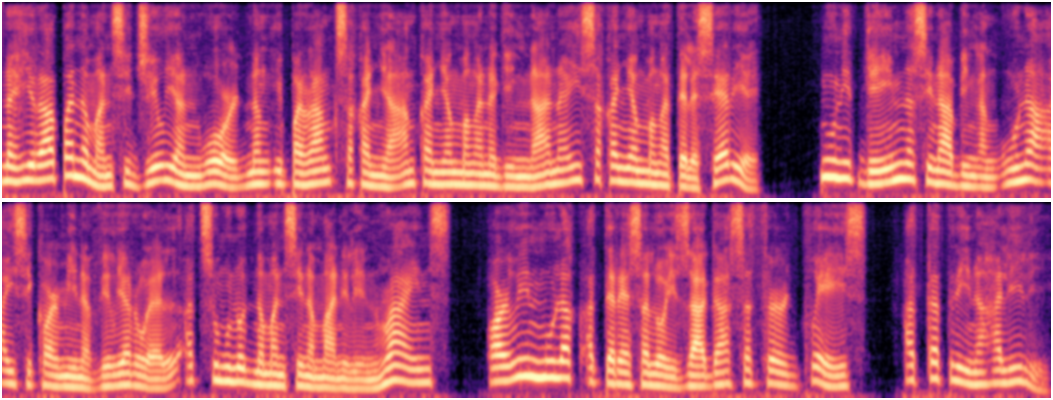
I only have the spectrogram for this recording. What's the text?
Nahirapan naman si Jillian Ward nang iparank sa kanya ang kanyang mga naging nanay sa kanyang mga teleserye, Ngunit game na sinabing ang una ay si Carmina Villaruel at sumunod naman sina Manilyn Rhines, Arlene Mulak at Teresa Loizaga sa third place, at Katrina Halili.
